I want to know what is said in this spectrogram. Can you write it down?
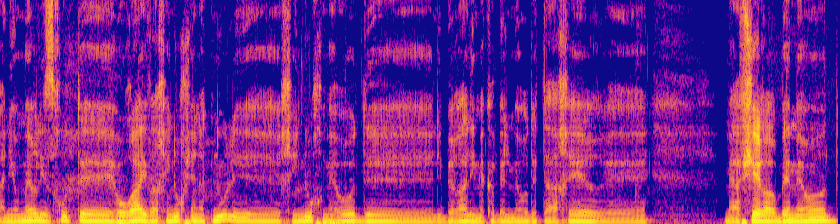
אני אומר לזכות uh, הוריי והחינוך שנתנו לי, uh, חינוך מאוד uh, ליברלי, מקבל מאוד את האחר, uh, מאפשר הרבה מאוד,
